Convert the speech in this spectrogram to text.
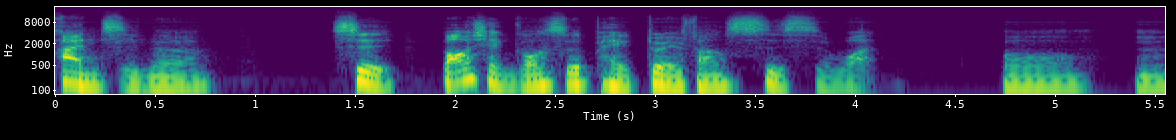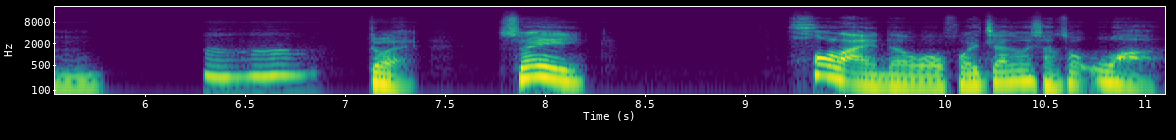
案子呢，是保险公司赔对方四十万，哦，嗯。嗯哼。对，所以后来呢，我回家就想说，哇，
